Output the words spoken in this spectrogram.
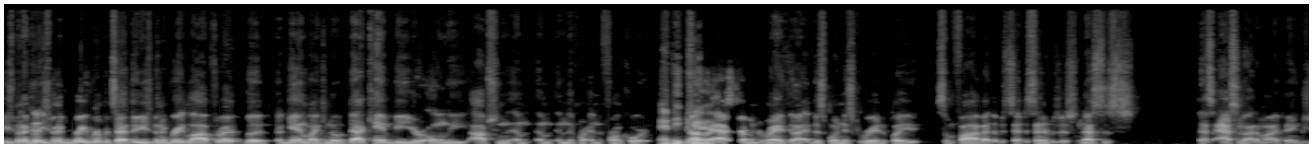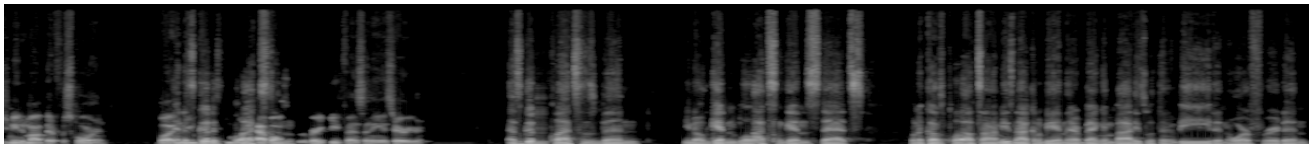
He's been a He great, could- he's been a great rim protector. He's been a great lob threat. But again, like you know, that can't be your only option in, in, in the front in the front court. And he You're not going can't. to ask Kevin Durant uh, at this point in his career to play some five at the, at the center position. That's just that's asinine in my opinion because you need him out there for scoring. But And as good as want to have also Claxton, great defense in the interior. as good as Claxton's been, you know, getting blocks and getting stats. When it comes playoff time, he's not going to be in there banging bodies with Embiid and Horford and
